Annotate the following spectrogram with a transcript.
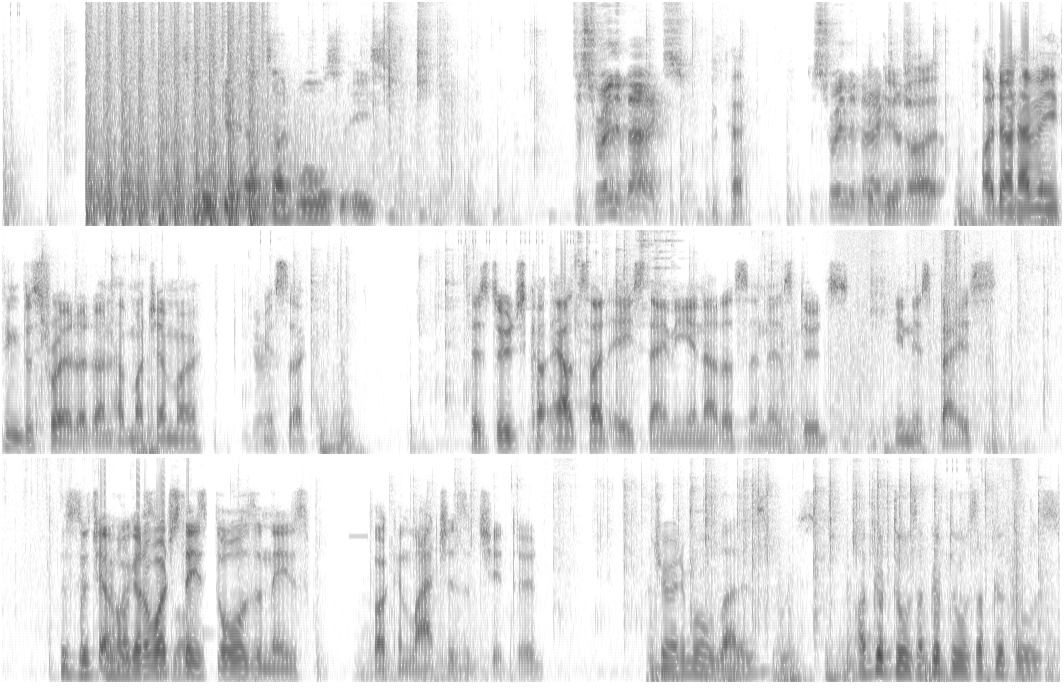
yeah. There's a full kit outside walls east. Destroy the bags. Okay. Destroy the bags. dude, Asher. I, I don't have anything destroyed. I don't have much ammo. Give me a second. There's dudes cut outside east aiming in at us, and there's dudes in this base. There's Watch dudes out, we behind gotta watch as these doors and these fucking latches and shit, dude. Do you have any more ladders, boys? I've got doors. I've got doors. I've got doors.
